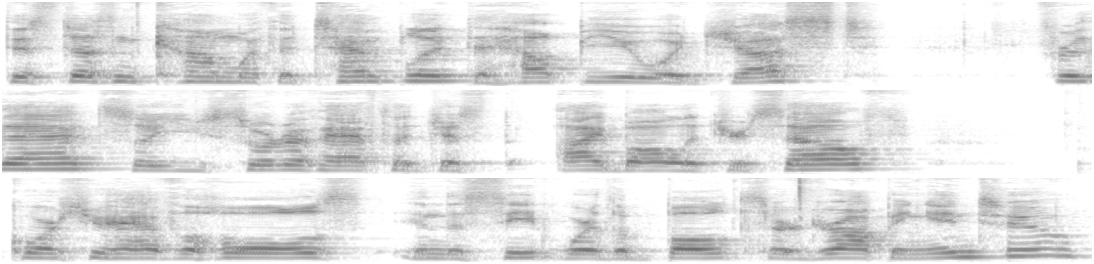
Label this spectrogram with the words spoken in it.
This doesn't come with a template to help you adjust for that, so you sort of have to just eyeball it yourself. Of course, you have the holes in the seat where the bolts are dropping into,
